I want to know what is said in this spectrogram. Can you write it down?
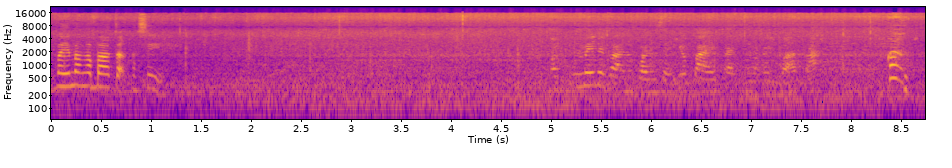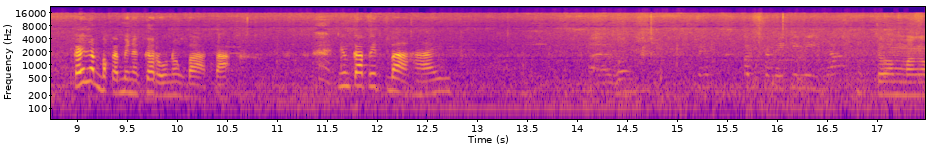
may mga bata kasi. May nag-ano pa rin sa inyo, kahit kahit na kayo bata. Kay- Kailan ba kami nagkaroon ng bata? Yung kapitbahay. Ito ang mga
